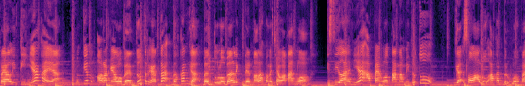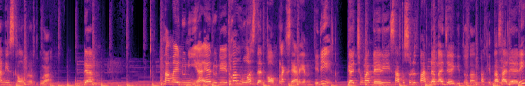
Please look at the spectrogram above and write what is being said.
Realitinya kayak mungkin orang yang lo bantu ternyata bahkan nggak bantu lo balik dan malah mengecewakan lo. Istilahnya apa yang lo tanam itu tuh nggak selalu akan berbuah manis kalau menurut gue. Dan namanya dunia ya dunia itu kan luas dan kompleks ya Rin. Jadi gak cuma dari satu sudut pandang aja gitu tanpa kita sadari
